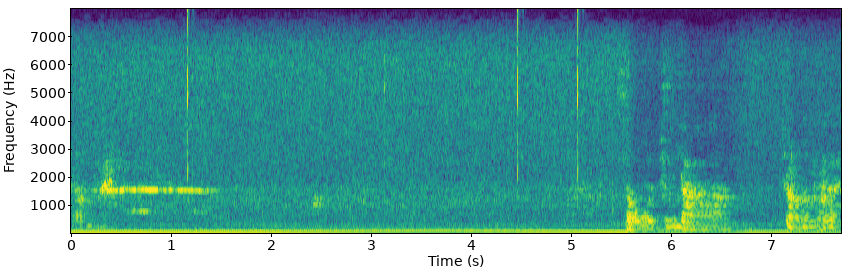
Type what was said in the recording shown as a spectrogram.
Chọn này sau đó chúng ta cho nó vào đây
